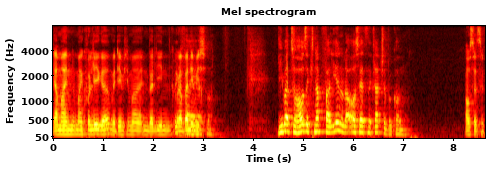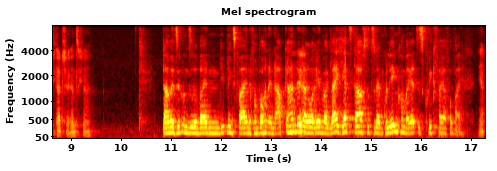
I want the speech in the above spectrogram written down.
Ja, mein, mein Kollege, mit dem ich immer in Berlin oder bei dem ich. Lieber zu Hause knapp verlieren oder auswärts eine Klatsche bekommen? Auswärts eine Klatsche, ganz klar. Damit sind unsere beiden Lieblingsvereine vom Wochenende abgehandelt. Ja. Darüber reden wir gleich. Jetzt darfst du zu deinem Kollegen kommen, weil jetzt ist Quickfire vorbei. Ja.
